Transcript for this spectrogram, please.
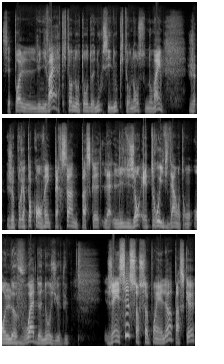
c'est pas l'univers qui tourne autour de nous, c'est nous qui tournons sur nous-mêmes, je ne pourrais pas convaincre personne parce que l'illusion est trop évidente. On le voit de nos yeux vus. J'insiste sur ce point-là parce que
